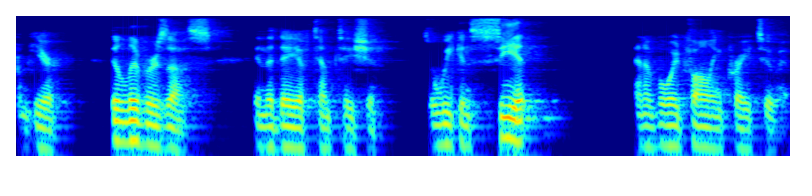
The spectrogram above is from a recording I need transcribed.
From here, delivers us in the day of temptation so we can see it and avoid falling prey to it.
